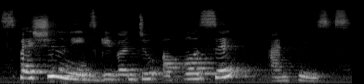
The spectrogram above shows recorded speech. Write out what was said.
special names given to a person and places.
